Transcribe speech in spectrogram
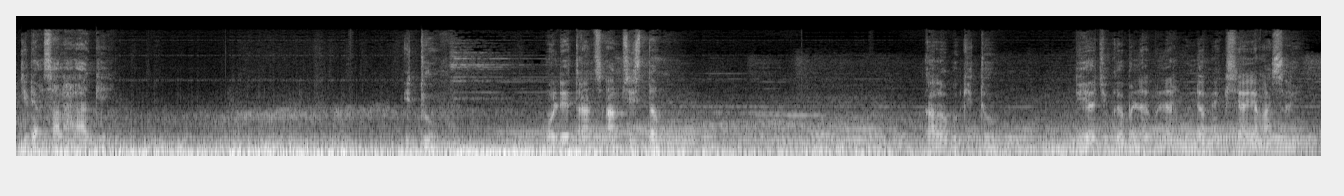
Tidak salah lagi. Itu mode Transam System. Kalau begitu, dia juga benar-benar Gundam Exia yang asli.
